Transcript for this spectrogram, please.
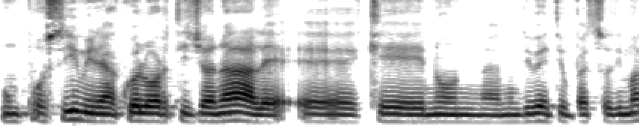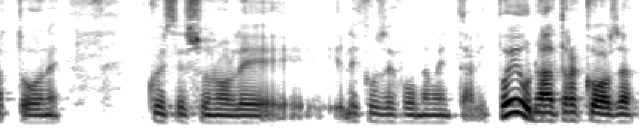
un po' simile a quello artigianale eh, che non, non, diventi un pezzo di mattone, queste sono le, le cose fondamentali. Poi un'altra cosa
